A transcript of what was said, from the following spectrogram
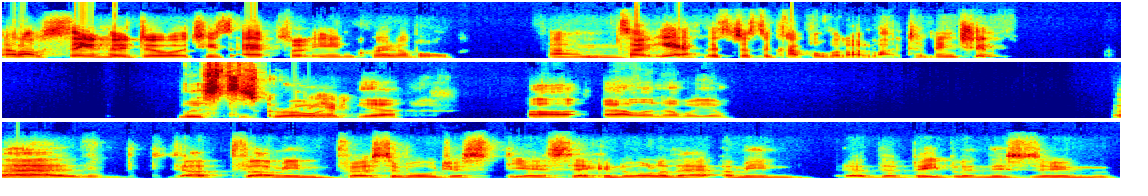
and I've seen her do it. She's absolutely incredible. Um, Mm. So yeah, that's just a couple that I'd like to mention. List is growing. Yeah. Uh, Alan, how about you? Uh, I I mean, first of all, just yeah, second all of that. I mean, uh, the people in this Zoom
